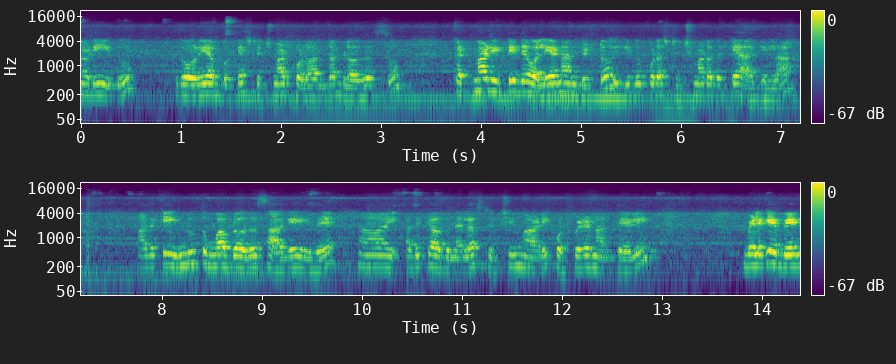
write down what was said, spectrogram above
ನೋಡಿ ಇದು ಗೌರಿ ಹಬ್ಬಕ್ಕೆ ಸ್ಟಿಚ್ ಮಾಡಿಕೊಡೋ ಅಂಥ ಬ್ಲೌಸಸ್ಸು ಕಟ್ ಮಾಡಿ ಇಟ್ಟಿದ್ದೆ ಹೊಲಿಯೋಣ ಅಂದ್ಬಿಟ್ಟು, ಇದು ಕೂಡ ಸ್ಟಿಚ್ ಮಾಡೋದಕ್ಕೆ ಆಗಿಲ್ಲ. ಅದಕ್ಕೆ ಇನ್ನೂ ತುಂಬ ಬ್ಲೌಸಸ್ ಹಾಗೇ ಇದೆ. ಅದಕ್ಕೆ ಅದನ್ನೆಲ್ಲ ಸ್ಟಿಚಿಂಗ್ ಮಾಡಿ ಕೊಟ್ಬಿಡೋಣ ಅಂತೇಳಿ. ಬೆಳಗ್ಗೆ ಬೇಗ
